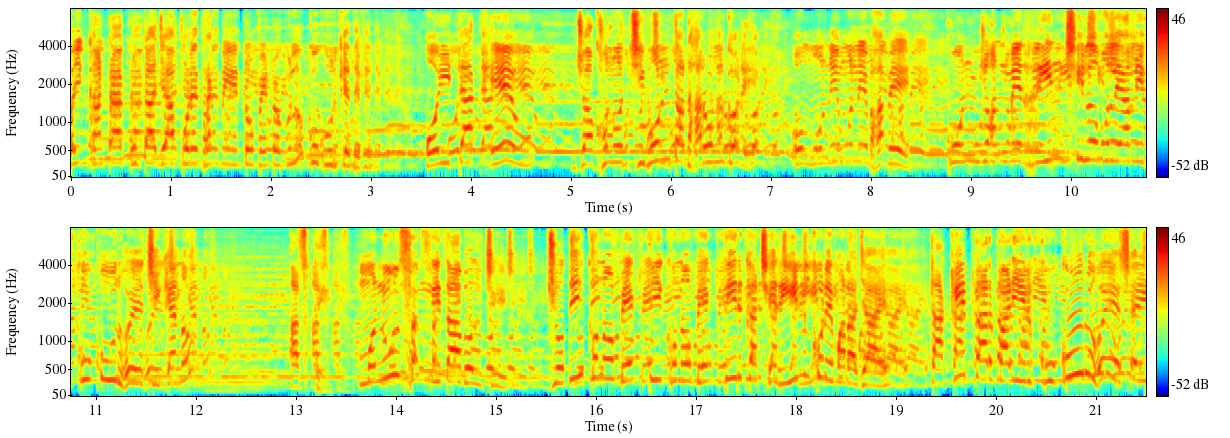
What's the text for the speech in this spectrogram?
ওই কাঁটা কুটা যা পড়ে থাকবে, এঁটো পেটো গুলো কুকুরকে দেবে ওইটা খেয়েও যখন ও জীবনটা ধারণ করে, ও মনে মনে ভাবে, কোন জন্মের ঋণ ছিল বলে আমি কুকুর হয়েছি কেন? আসতে। মনু সংহিতা বলছে, যদি কোনো ব্যক্তি কোনো ব্যক্তির কাছে ঋণ করে মারা যায়, তাকে তার বাড়ির কুকুর হয়ে সেই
